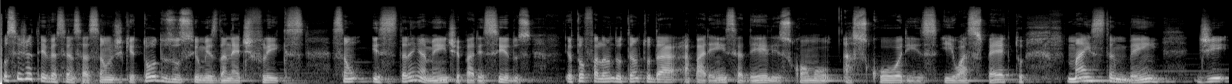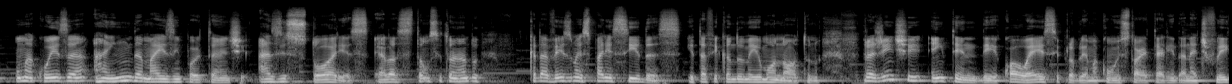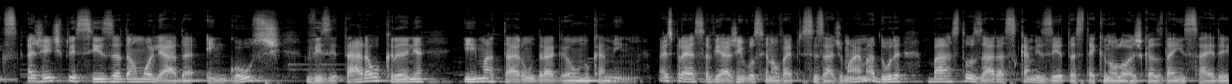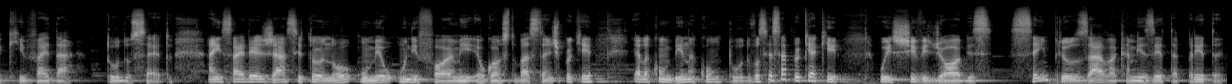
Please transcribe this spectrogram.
Você já teve a sensação de que todos os filmes da Netflix são estranhamente parecidos? Eu estou falando tanto da aparência deles, como as cores e o aspecto, mas também de uma coisa ainda mais importante: as histórias. Elas estão se tornando cada vez mais parecidas e tá ficando meio monótono. Pra gente entender qual é esse problema com o storytelling da Netflix, a gente precisa dar uma olhada em Ghost, visitar a Ucrânia e matar um dragão no caminho. Mas para essa viagem você não vai precisar de uma armadura, basta usar as camisetas tecnológicas da Insider que vai dar tudo certo. A Insider já se tornou o meu uniforme, eu gosto bastante porque ela combina com tudo. Você sabe por que aqui o Steve Jobs sempre usava a camiseta preta?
